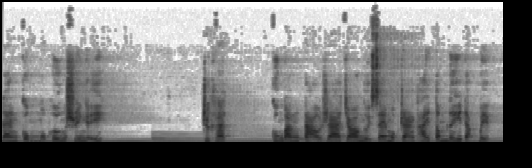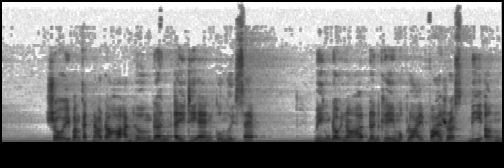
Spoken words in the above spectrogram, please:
đang cùng một hướng suy nghĩ. Trước hết, cuốn băng tạo ra cho người xem một trạng thái tâm lý đặc biệt, rồi bằng cách nào đó ảnh hưởng đến adn của người xem, biến đổi nó đến khi một loại virus bí ẩn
